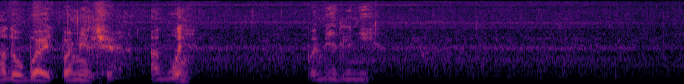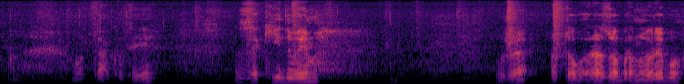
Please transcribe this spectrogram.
Надо убавить помельче огонь, помедленней. Вот так вот. И закидываем уже разобранную рыбу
